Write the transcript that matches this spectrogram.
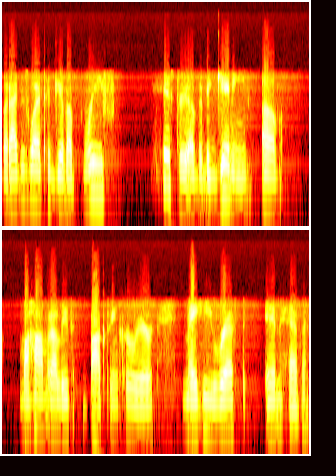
but I just wanted to give a brief history of the beginning of Muhammad Ali's boxing career. May he rest in heaven.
